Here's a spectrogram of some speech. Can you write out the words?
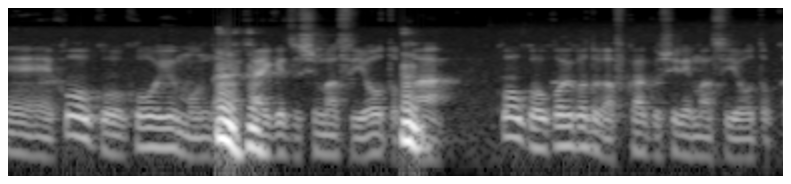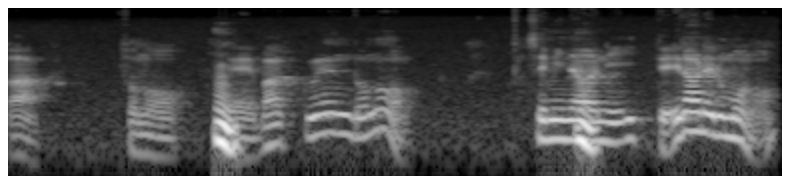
えー、こうこうこういう問題が解決しますよとか、うん。うん、こうこうこういうことが深く知れますよとかその、うん、えー、バックエンドのセミナーに行って得られるもの、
